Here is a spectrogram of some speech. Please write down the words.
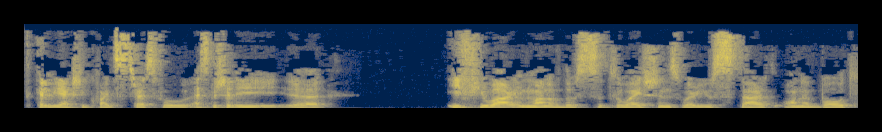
it can be actually quite stressful, especially, uh, if you are in one of those situations where you start on a boat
